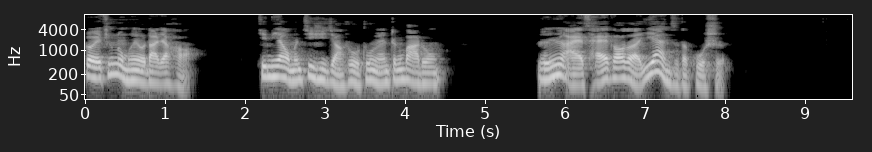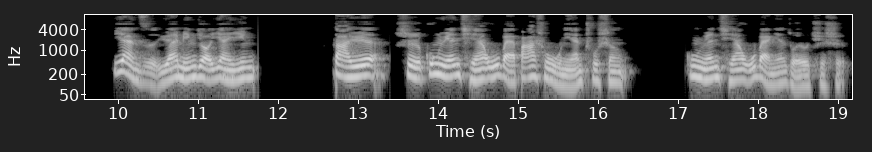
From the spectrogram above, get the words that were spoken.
各位听众朋友，大家好，今天我们继续讲述中原争霸中人矮才高的晏子的故事。晏子原名叫晏婴，大约是公元前五百八十五年出生，公元前五百年左右去世。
